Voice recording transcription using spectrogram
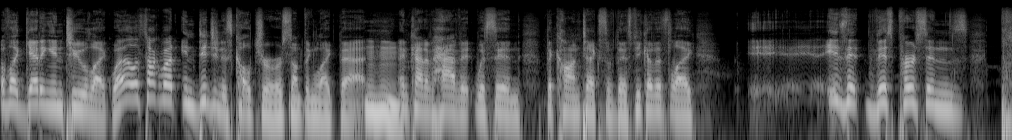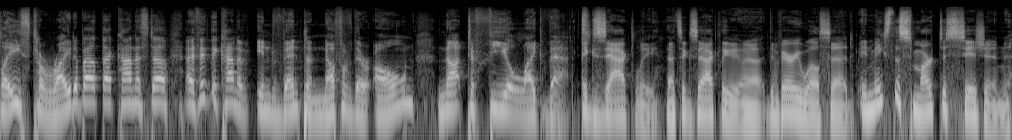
of like getting into like well let's talk about indigenous culture or something like that and kind of have it within the context of this because it's like is it this person's place to write about that kind of stuff i think they kind of invent enough of their own not to feel like that Exactly. That's exactly uh, very well said. It makes the smart decision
